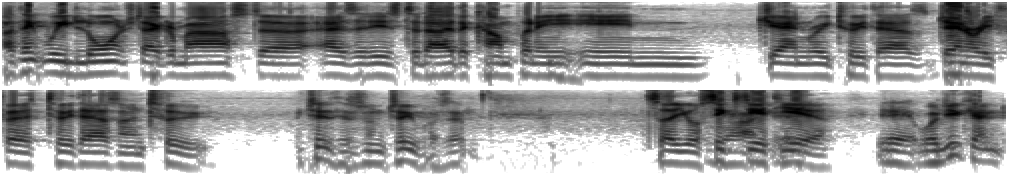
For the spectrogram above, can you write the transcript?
I think we launched AgriMaster as it is today, the company in January 2000, January 1st, 2002. 2002 was it? So your 60th Right, yeah. year. Yeah. Well, you came.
